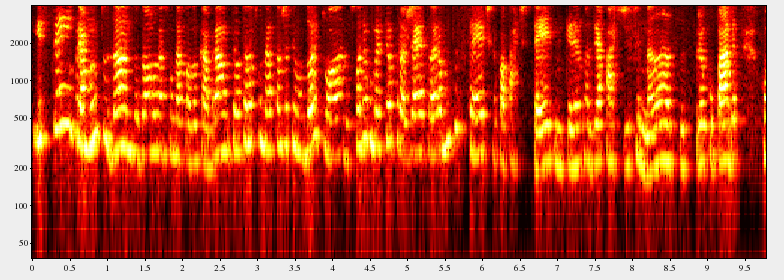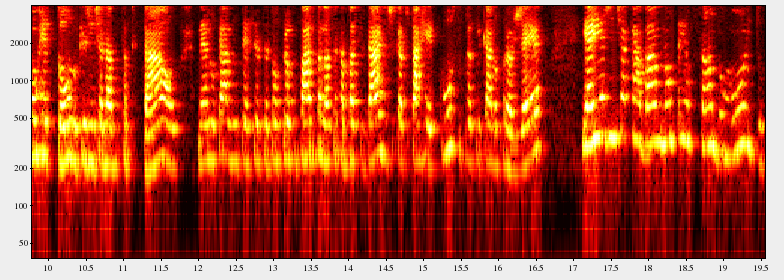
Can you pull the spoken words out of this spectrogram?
E sempre, há muitos anos, eu dou aula na Fundação do Cabral, então eu estou na Fundação já tem uns oito anos. Quando eu comecei o projeto, eu era muito cética com a parte técnica, querendo fazer a parte de finanças, preocupada com o retorno que a gente ia dar para o capital. Né? No caso do terceiro setor, preocupado com a nossa capacidade de captar recurso para aplicar no projeto. E aí a gente acabava não pensando muito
